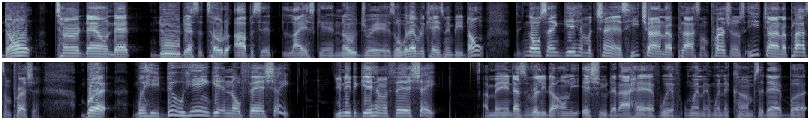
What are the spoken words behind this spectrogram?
Don't turn down that dude that's the total opposite, light skin, no dreads, or whatever the case may be. Don't you know what I'm saying? Give him a chance. He trying to apply some pressure. He trying to apply some pressure. But when he do, he ain't getting no fair shake. You need to give him a fair shake. I mean, that's really the only issue that I have with women when it comes to that. But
